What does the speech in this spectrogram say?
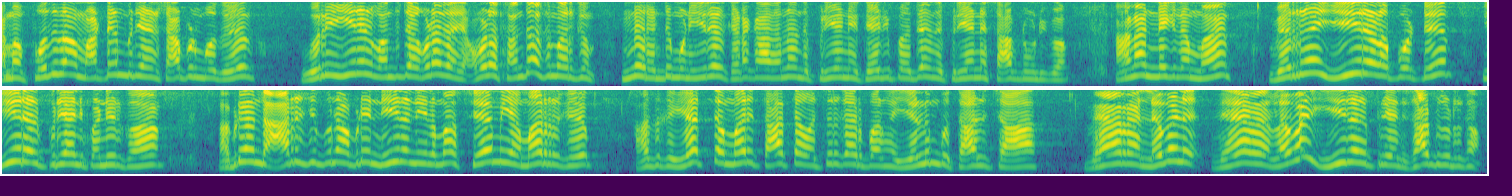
நம்ம பொதுவாக மட்டன் பிரியாணி சாப்பிடும்போது ஒரு ஈரல் வந்துட்டால் கூட அது அவ்வளோ சந்தோஷமாக இருக்கும். இன்னும் ரெண்டு மூணு ஈரல் கிடைக்காதுன்னா அந்த பிரியாணியை தேடி பார்த்து அந்த பிரியாணியை சாப்பிட்டு முடிக்கும் ஆனால் இன்றைக்கி நம்ம வெறும் ஈரலை போட்டு ஈரல் பிரியாணி பண்ணியிருக்கோம். அப்படியே அந்த அரிசி பூனா அப்படியே நீல நீளமாக சேமியா மாதிரி இருக்குது அதுக்கு ஏற்ற மாதிரி தாத்தா வச்சுருக்காரு பாருங்கள் எலும்பு தாளிச்சா வேறு லெவலு வேறு லெவல் ஈரல் பிரியாணி சாப்பிட்டுக்கிட்டு இருக்கோம்.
